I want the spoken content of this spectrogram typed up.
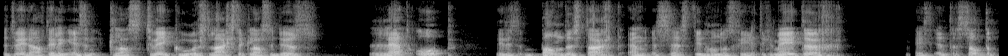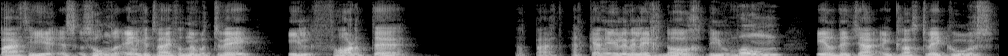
De tweede afdeling is een klas 2 koers, laagste klasse dus. Let op, dit is bandenstart en 1640 meter. Het meest interessante paard hier is zonder enige twijfel nummer 2, Il Forte. Dat paard herkennen jullie wellicht nog, die won eerder dit jaar een klas 2 koers.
